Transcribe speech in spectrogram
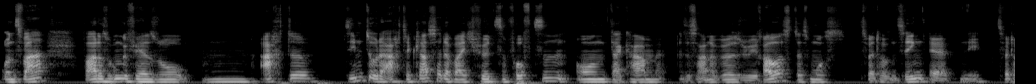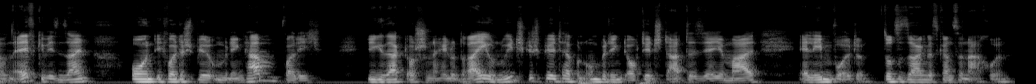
Und zwar war das ungefähr so mh, hm, achte, siebte oder achte Klasse, da war ich 14, 15 und da kam das Anniversary raus. Das muss 2010, äh, nee, 2011 gewesen sein. Und ich wollte das Spiel unbedingt haben, weil ich, wie gesagt, auch schon Halo 3 und Reach gespielt habe und unbedingt auch den Start der Serie mal erleben wollte. Sozusagen das Ganze nachholen.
